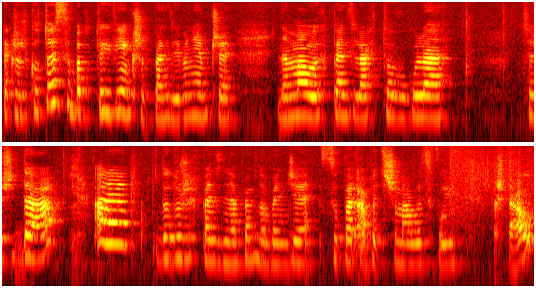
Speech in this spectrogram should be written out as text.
Także tylko to jest chyba do tych większych pędzli, bo nie wiem, czy na małych pędzlach to w ogóle coś da, ale do dużych pędzli na pewno będzie super, aby trzymały swój kształt.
